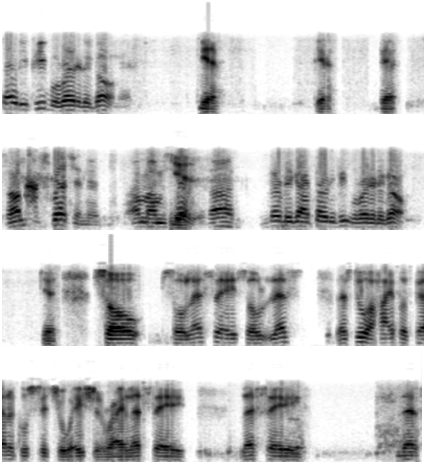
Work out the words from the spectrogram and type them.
thirty people ready to go, man. Yeah, yeah, yeah. So I'm not stretching it. I'm, I'm Yeah. serious. I literally got thirty people ready to go. Yeah. So so let's say so let's let's do a hypothetical situation, right? Let's say let's say let's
